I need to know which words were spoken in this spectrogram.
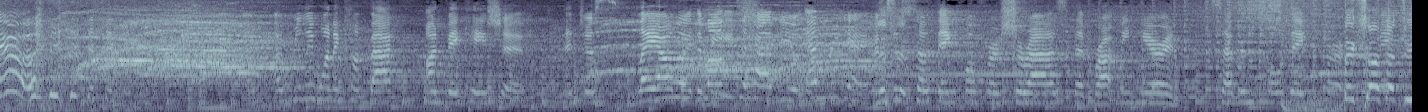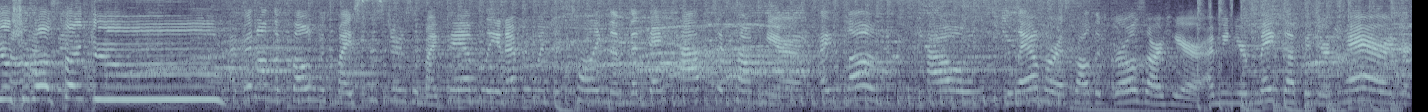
I really want to come back on vacation and just lay out by the love beach. to have you every day. I'm Listen. just so thankful for Shiraz that brought me here and Seven's holding for. Big shout out to you, Shiraz. Thank you. I've been on the phone with my sisters and my family and everyone just telling them that they have to come here. I love how glamorous all the girls are here. I mean, your makeup and your hair and your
